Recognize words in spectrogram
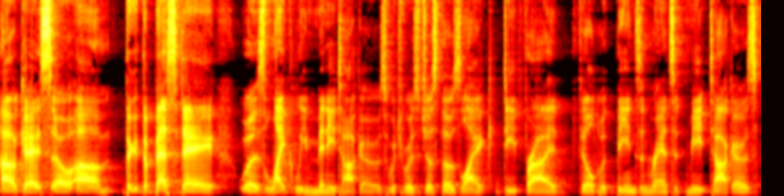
okay, so um, the the best day was likely mini tacos, which was just those like deep fried, filled with beans and rancid meat tacos.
